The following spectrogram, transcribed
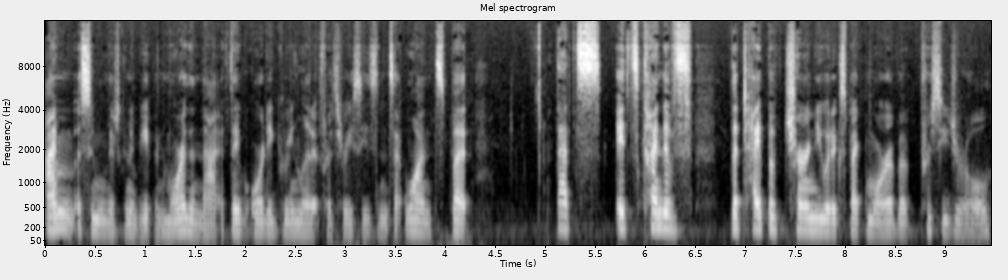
I'm assuming there's going to be even more than that if they've already greenlit it for three seasons at once, but that's it's kind of the type of churn you would expect more of a procedural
